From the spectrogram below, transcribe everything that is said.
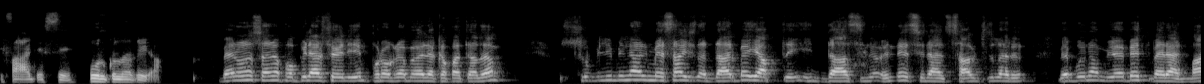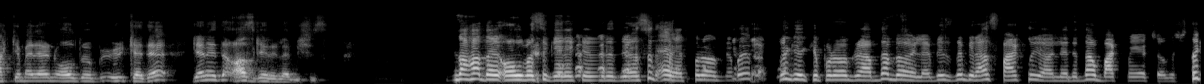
ifadesi vurgulanıyor. Ben ona sana popüler söyleyeyim, programı öyle kapatalım. Subliminal mesajla darbe yaptığı iddiasını öne süren savcıların ve buna müebbet veren mahkemelerin olduğu bir ülkede gene de az gerilemişiz. Daha da olması gerekirdi diyorsun. Evet programı bugünkü programda böyle. Biz de biraz farklı yönlerinden bakmaya çalıştık.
